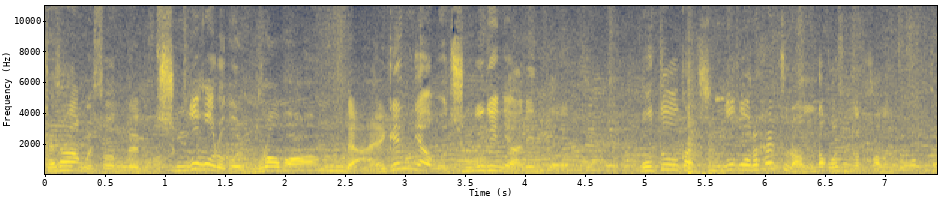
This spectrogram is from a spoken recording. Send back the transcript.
계산하고 있었는데 중국어로 뭘 물어봐. 근데 알겠냐고 중국인이 아닌데. 모두가 중국어를 할 줄 안다고 생각하는 것 같아.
